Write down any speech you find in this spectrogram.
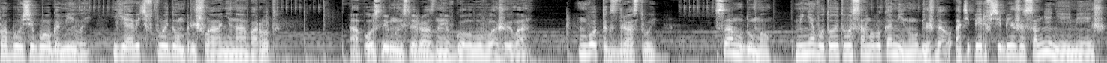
«Побойся Бога, милый, я ведь в твой дом пришла, а не наоборот». А после мысли разные в голову вложила – «Вот так здравствуй. Сам удумал. Меня вот у этого самого камина убеждал, а теперь в себе же сомнения имеешь».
